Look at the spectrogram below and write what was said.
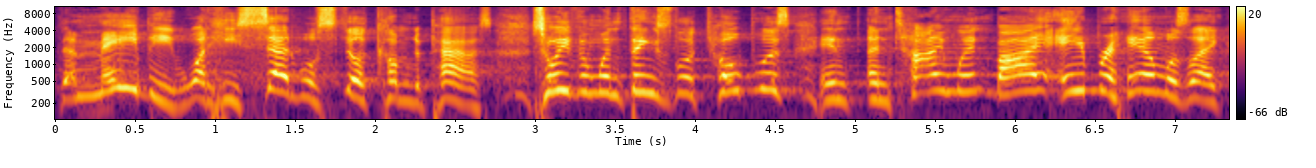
that maybe what he said will still come to pass. So even when things looked hopeless and, and time went by, Abraham was like,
